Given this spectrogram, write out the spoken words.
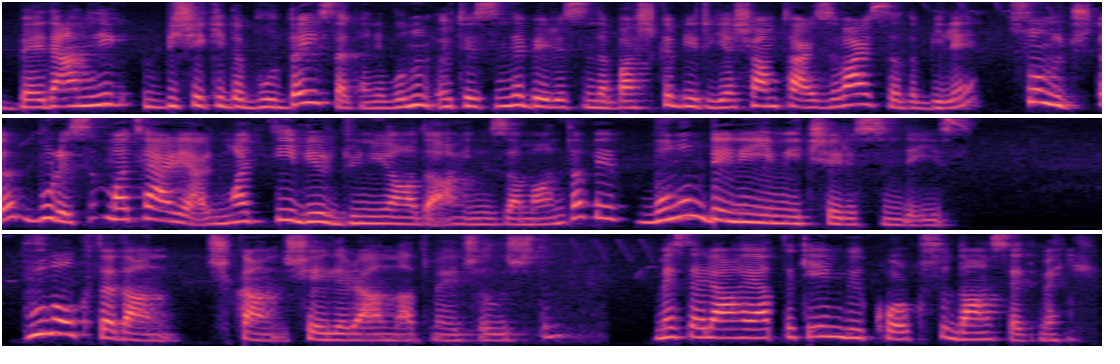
bedenli bir şekilde buradaysak hani bunun ötesinde berisinde başka bir yaşam tarzı varsa da bile sonuçta burası materyal, maddi bir dünyada aynı zamanda ve bunun deneyimi içerisindeyiz. Bu noktadan çıkan şeyleri anlatmaya çalıştım. Mesela hayattaki en büyük korkusu dans etmek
